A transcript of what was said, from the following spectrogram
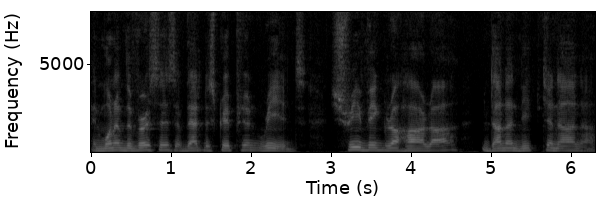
and one of the verses of that description reads, Sri Vigrahara Dana Nityanana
